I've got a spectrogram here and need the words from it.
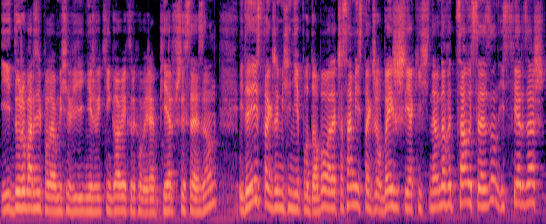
i dużo bardziej podobał mi się niż Wikingowie, których obejrzałem pierwszy sezon. I to nie jest tak, że mi się nie podobał, ale czasami jest tak, że obejrzysz jakiś, nawet cały sezon i stwierdzasz,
